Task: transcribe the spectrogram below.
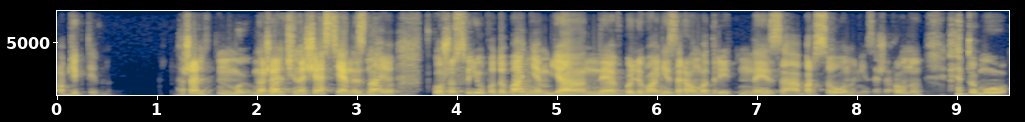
Об'єктивно. На жаль, на жаль, чи на щастя, я не знаю. В кожного свої уподобання. Я не вболіваю ні за Реал Мадрид, ні за Барселону, ні за Жерону. Тому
